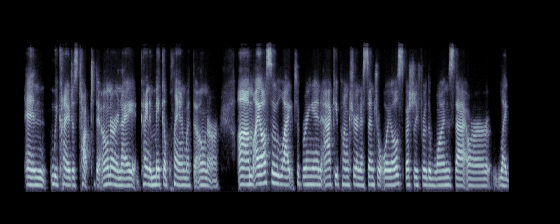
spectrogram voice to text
And we kind of just talk to the owner and I kind of make a plan with the owner. Um, I also like to bring in acupuncture and essential oils, especially for the ones that are like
